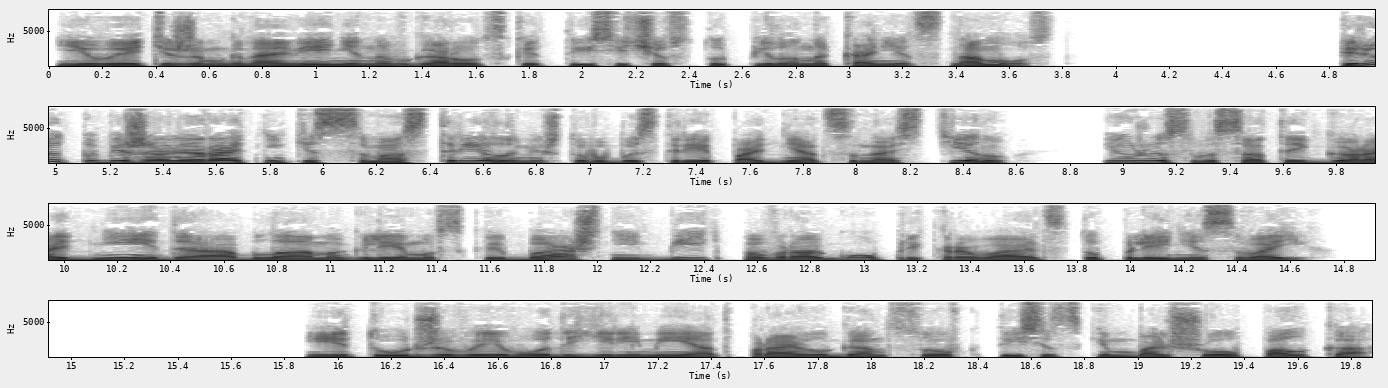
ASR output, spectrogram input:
И в эти же мгновения новгородская тысяча вступила наконец на мост. Вперед побежали ратники с самострелами, чтобы быстрее подняться на стену и уже с высоты городней до облама Глемовской башни бить по врагу, прикрывая отступление своих. И тут же воевода Еремей отправил гонцов к Тысяцким большого полка.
